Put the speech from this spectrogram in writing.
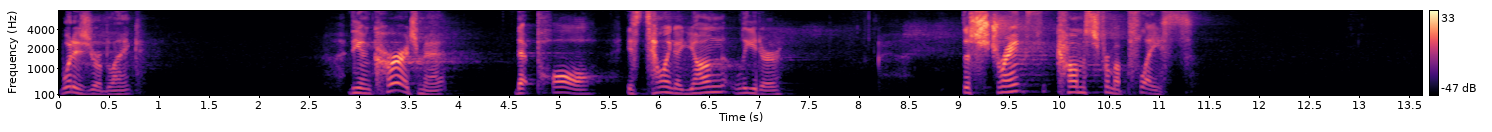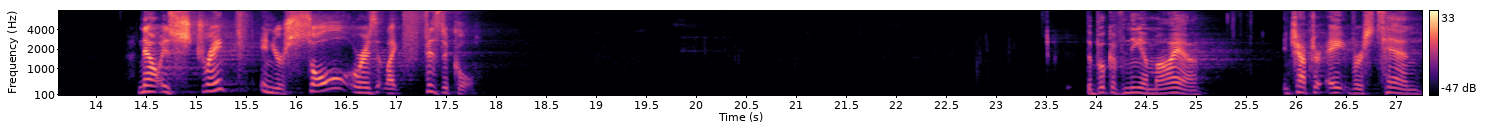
What is your blank? The encouragement that Paul is telling a young leader the strength comes from a place. Now, is strength in your soul or is it like physical? The book of Nehemiah, in chapter 8, verse 10,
